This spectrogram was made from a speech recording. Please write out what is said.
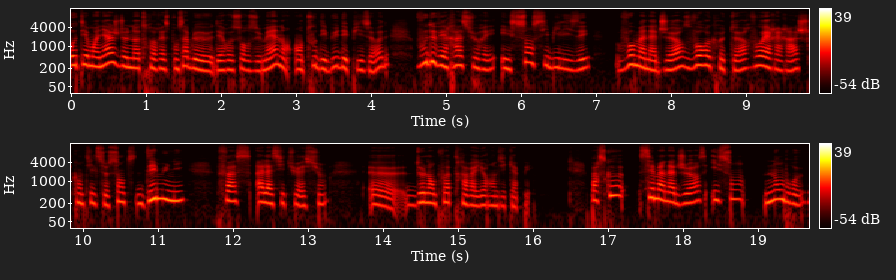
au témoignage de notre responsable des ressources humaines en tout début d'épisode, vous devez rassurer et sensibiliser vos managers, vos recruteurs, vos RRH quand ils se sentent démunis face à la situation euh, de l'emploi de travailleurs handicapés. Parce que ces managers, ils sont nombreux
